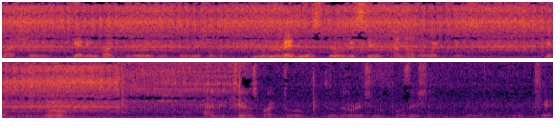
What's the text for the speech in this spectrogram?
flashing, getting back to the original position in the readiness to receive another workpiece. Okay, there you go. And it turns back to, to the original position. Okay.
